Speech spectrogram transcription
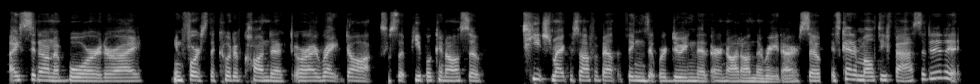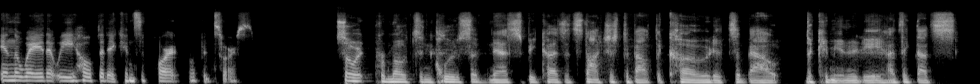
I sit on a board or I enforce the code of conduct or I write docs so that people can also teach Microsoft about the things that we're doing that are not on the radar. So it's kind of multifaceted in the way that we hope that it can support open source. So it promotes inclusiveness because it's not just about the code, it's about the community. I think that's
